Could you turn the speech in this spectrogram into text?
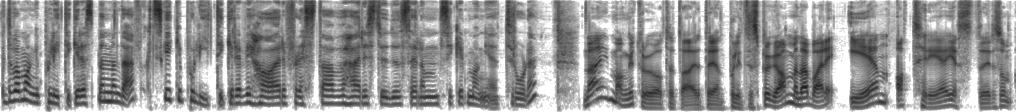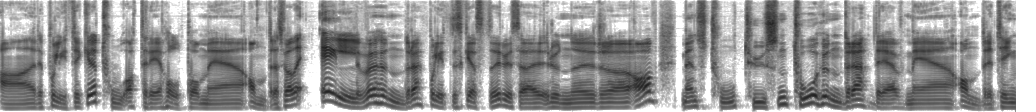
Det var mange politikere, Espen, men det er faktisk ikke politikere vi har flest av her i studio, selv om sikkert mange tror det? Nei, mange tror jo at dette er et rent politisk program, men det er bare én av tre gjester som er politikere. To av tre holder på med andre. Så vi hadde 1100 politiske gjester, hvis jeg runder av, mens 2200 drev med andre ting.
